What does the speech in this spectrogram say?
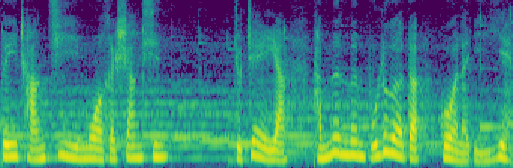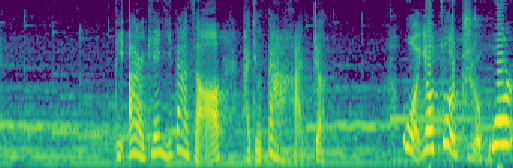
非常寂寞和伤心。就这样，他闷闷不乐地过了一夜。第二天一大早，他就大喊着：“我要做纸花儿！”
